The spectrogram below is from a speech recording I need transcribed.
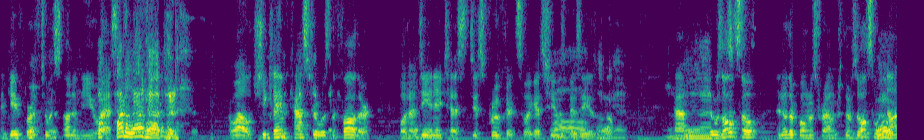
and gave birth to a son in the US. how did that happen? Well, she claimed Castro was the father, but a Uh-huh. DNA test disproved it, so I guess she was busy Oh, as well. okay. Um, Yeah, there was also another bonus round. There was also Oh, non-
